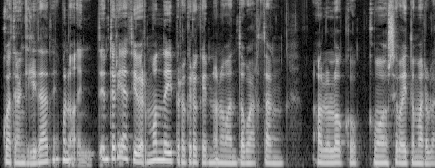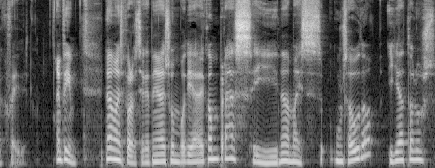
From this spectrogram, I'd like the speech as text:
coa tranquilidade. Bueno, en, en teoría é Cyber Monday, pero creo que non o van tomar tan a lo loco como se vai tomar o Black Friday. En fin, nada máis por hoxe, que teñades un bo día de compras e nada máis, un saúdo e a todos.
